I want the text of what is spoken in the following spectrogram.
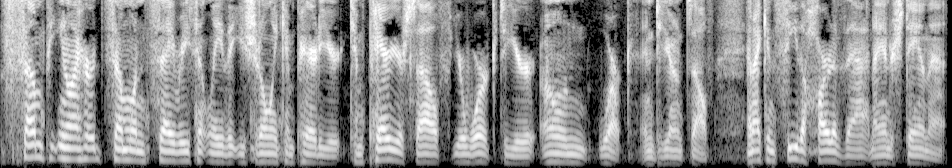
some you know I heard someone say recently that you should only compare to your compare yourself your work to your own work and to your own self, and I can see the heart of that and I understand that.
